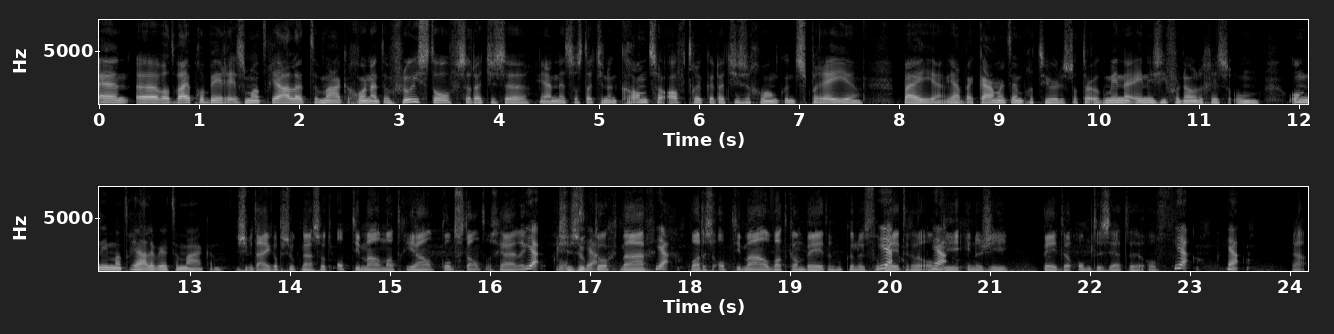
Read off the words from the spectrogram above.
En uh, wat wij proberen is materialen te maken gewoon uit een vloeistof, zodat je ze, ja, net zoals dat je een krant zou afdrukken, dat je ze gewoon kunt sprayen bij, uh, ja, bij kamertemperatuur. Dus dat er ook minder energie voor nodig is om, om die materialen weer te maken. Dus je bent eigenlijk op zoek naar een soort optimaal materiaal, constant waarschijnlijk. Ja, klopt, dus je zoekt ja. toch naar ja. wat is optimaal, wat kan beter, hoe kunnen we het verbeteren om die energie beter om te zetten? Of... Ja, ja. Ja,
